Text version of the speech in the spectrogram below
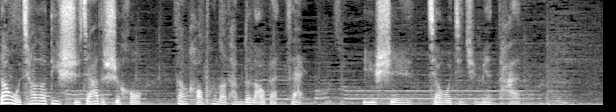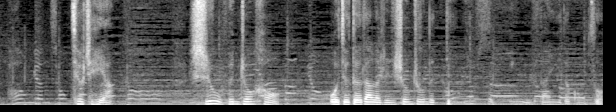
当我敲到第十家的时候，刚好碰到他们的老板在，于是叫我进去面谈。就这样，十五分钟后，我就得到了人生中的第一份英语翻译的工作，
